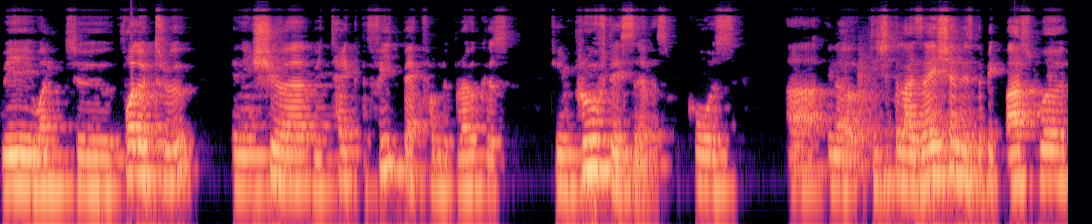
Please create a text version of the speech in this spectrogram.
we want to follow through and ensure we take the feedback from the brokers to improve their service because uh, you know digitalization is the big buzzword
